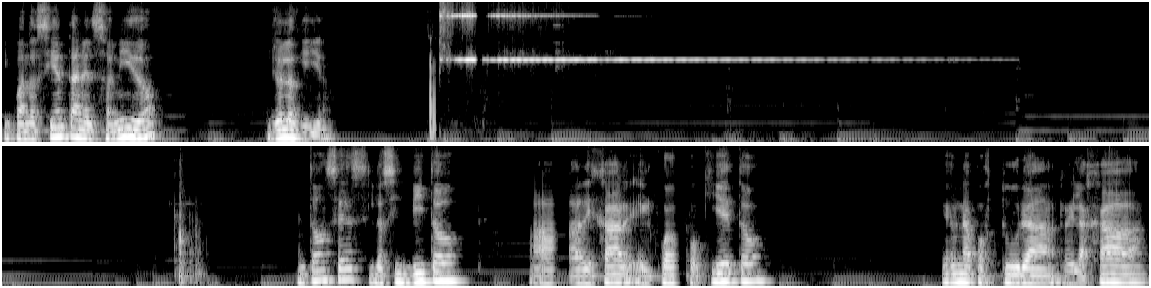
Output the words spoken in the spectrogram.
y cuando sientan el sonido, yo los guío. Entonces, los invito a, dejar el cuerpo quieto, en una postura relajada,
